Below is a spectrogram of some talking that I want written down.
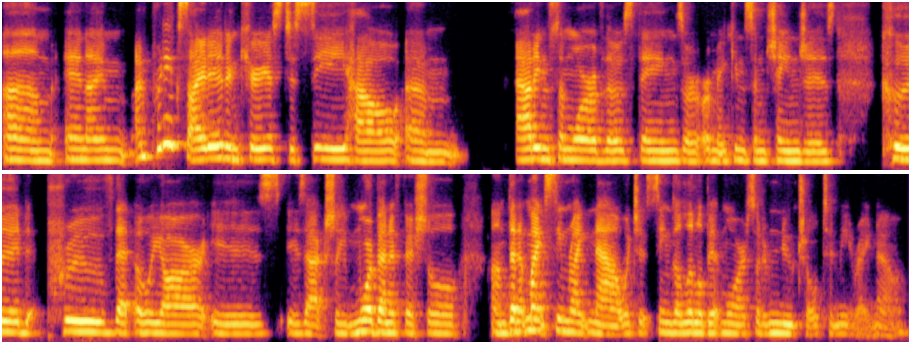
Um, and I'm I'm pretty excited and curious to see how um, adding some more of those things or, or making some changes could prove that OER is, is actually more beneficial um, than it might seem right now, which it seems a little bit more sort of neutral to me right now.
